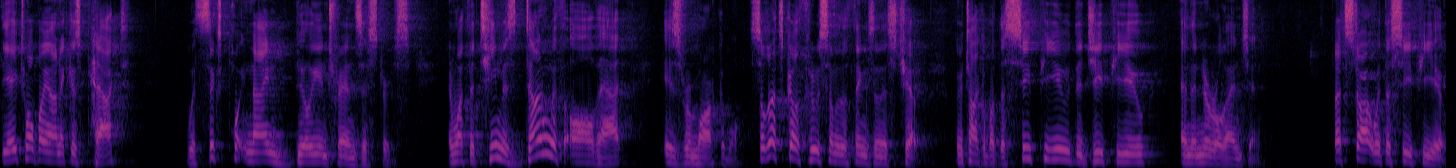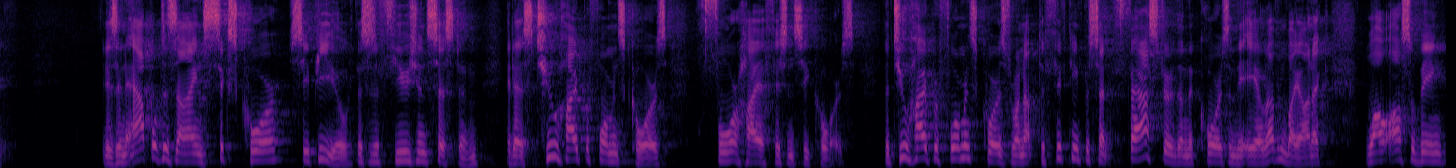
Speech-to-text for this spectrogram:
the A12 Bionic is packed with 6.9 billion transistors. And what the team has done with all that is remarkable. So let's go through some of the things in this chip. We're going to talk about the CPU, the GPU, and the neural engine. Let's start with the CPU. It is an Apple designed six core CPU. This is a fusion system. It has two high performance cores, four high efficiency cores. The two high performance cores run up to 15% faster than the cores in the A11 Bionic, while also being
